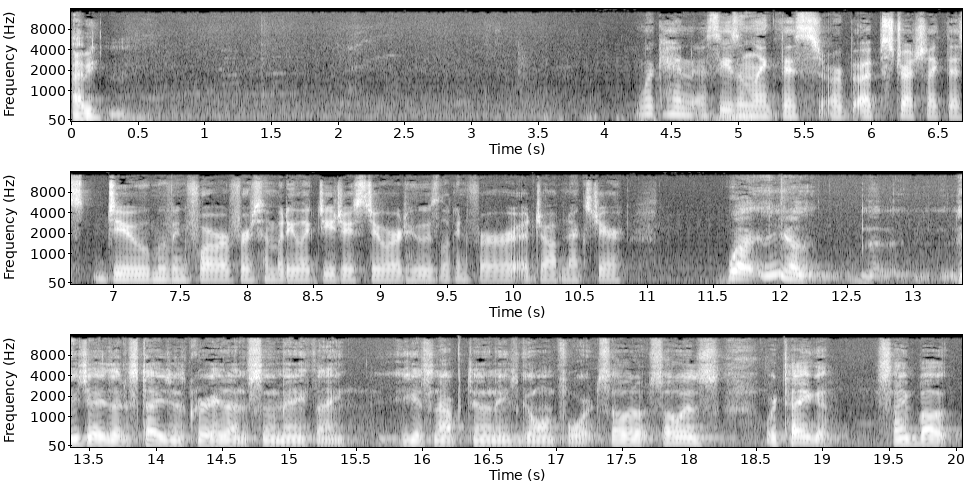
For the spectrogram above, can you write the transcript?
Abby. What can a season like this or a stretch like this do moving forward for somebody like DJ Stewart who's looking for a job next year? Well, you know, DJ's at a stage in his career, he doesn't assume anything. He gets an opportunity, he's going for it. So, so is Ortega, same boat.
